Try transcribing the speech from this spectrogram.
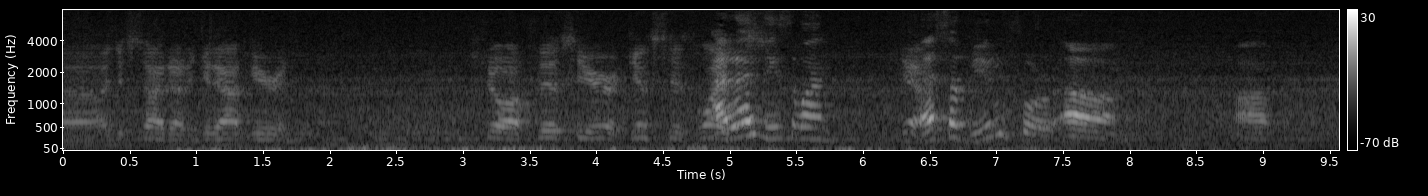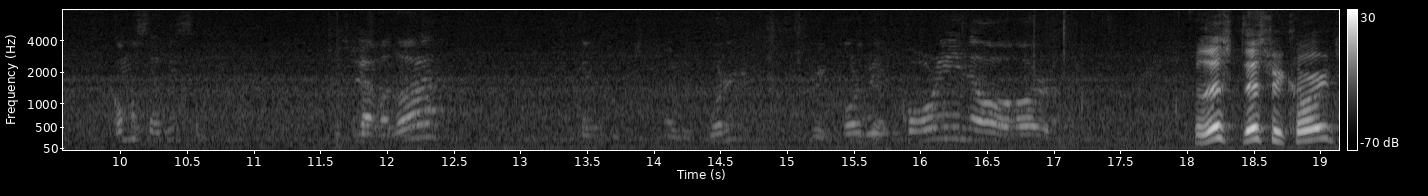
uh, I just decided I'd get out here and show off this here against his I lights. like this one. Yeah. That's a beautiful. Um, uh, ¿Cómo se dice? Grabadora, Take recorder, recording, or, or Well, this this records.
